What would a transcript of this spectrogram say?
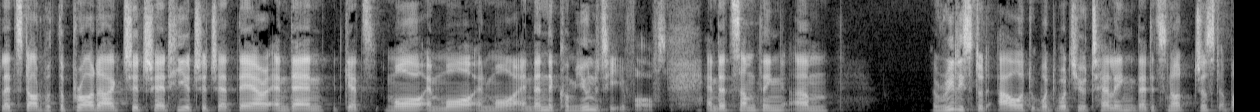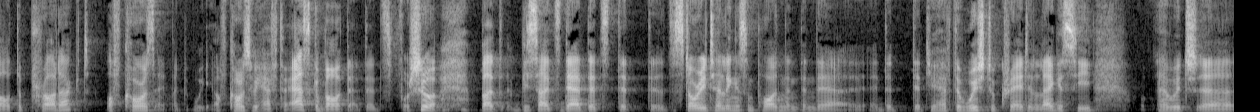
Let's start with the product. Chit chat here chit chat there. And then it gets more and more and more. And then the community evolves. And that's something um, really stood out what, what you're telling that it's not just about the product. Of course but we of course we have to ask about that that's for sure. But besides that that's that the storytelling is important and then there that, that you have the wish to create a legacy uh, which uh,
